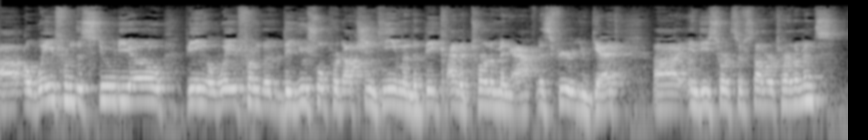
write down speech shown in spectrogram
uh, away from the studio, being away from the, the usual production team and the big kind of tournament atmosphere you get uh, in these sorts of summer tournaments?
